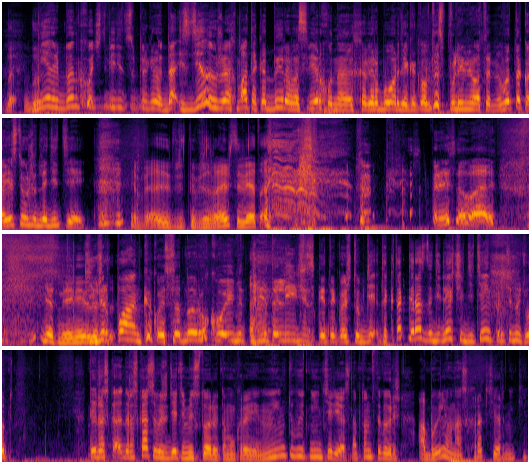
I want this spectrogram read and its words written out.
Да, да. Нет, ребенок хочет видеть супергероя. Да, сделай уже Ахмата Кадырова сверху на ховерборде каком-то с пулеметами. Вот такой, если уже для детей. Ты представляешь себе это? Порисовали. Нет, ну я имею в виду, что... Киберпанк какой с одной рукой мет- металлической такой, чтобы... Так так гораздо легче детей притянуть. Вот ты раска- рассказываешь детям историю там Украины, ну им это будет неинтересно. А потом ты такой говоришь, а были у нас характерники.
